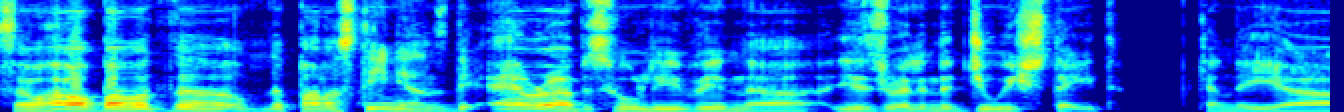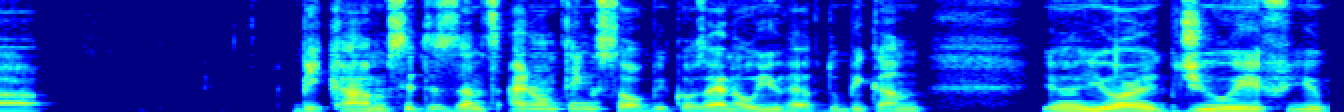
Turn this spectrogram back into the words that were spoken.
So how about the, the Palestinians, the Arabs who live in uh, Israel, in the Jewish state? Can they uh, become citizens? I don't think so, because I know you have to become, you, know, you are a Jew if you,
